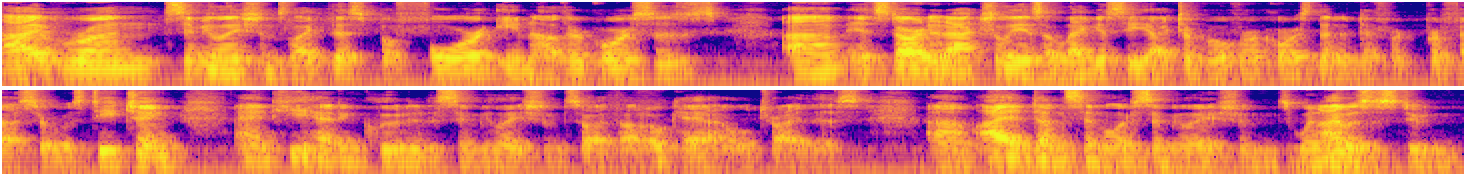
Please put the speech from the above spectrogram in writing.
I've run simulations like this before in other courses. Um, it started actually as a legacy. I took over a course that a different professor was teaching, and he had included a simulation, so I thought, okay, I will try this. Um, I had done similar simulations when I was a student,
